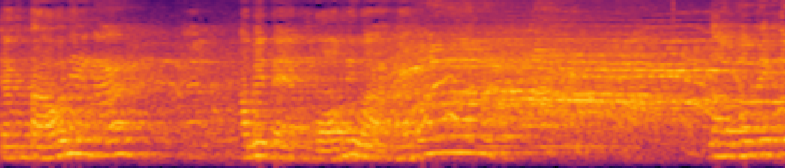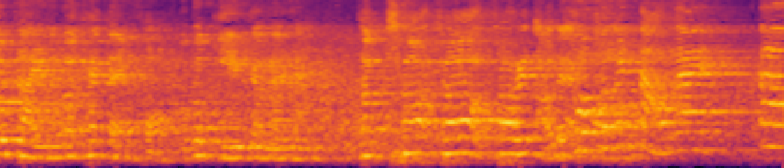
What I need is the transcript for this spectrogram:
อย่างเต๋าเนี่ยนะ เอาไปแบกของดีกว่าครับ เราก็ไม่เข้าใจนะว่าแค่แบกของมันก็กรี๊ดกันนะเนี่ยทำชอบชอบชอบให้เต๋าแบกขเขาองเขาเป็นเต๋าไงเต๋า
